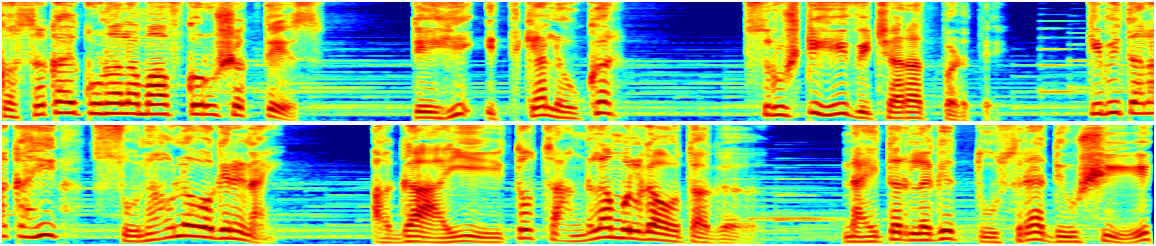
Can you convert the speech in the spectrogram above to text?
कसं काय कोणाला माफ करू शकतेस? तेही इतक्या लवकर? सृष्टी ही विचारात पडते की मी त्याला काही सुनावलं वगैरे नाही. अगं आई तो चांगला मुलगा होता ग. नाहीतर लगेच दुसऱ्या दिवशी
